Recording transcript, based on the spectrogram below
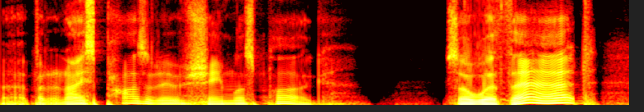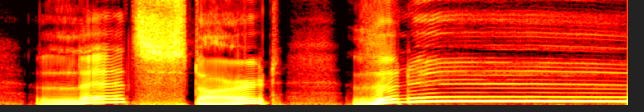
uh, but a nice positive shameless plug. So with that, let's start the news.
